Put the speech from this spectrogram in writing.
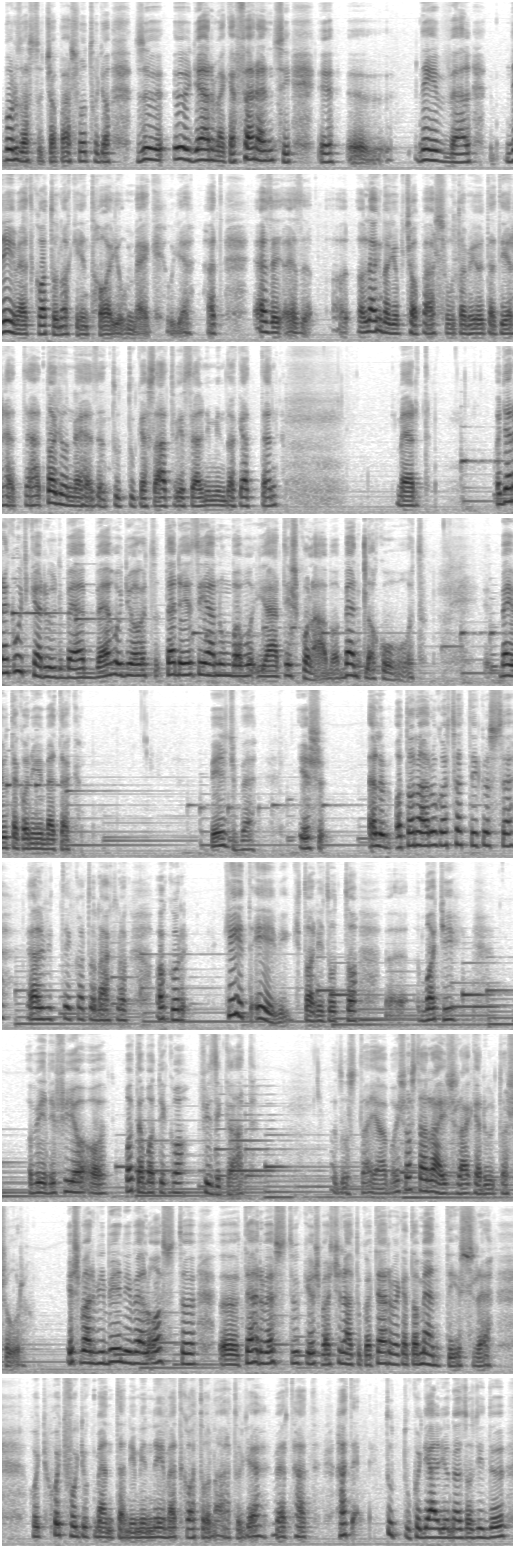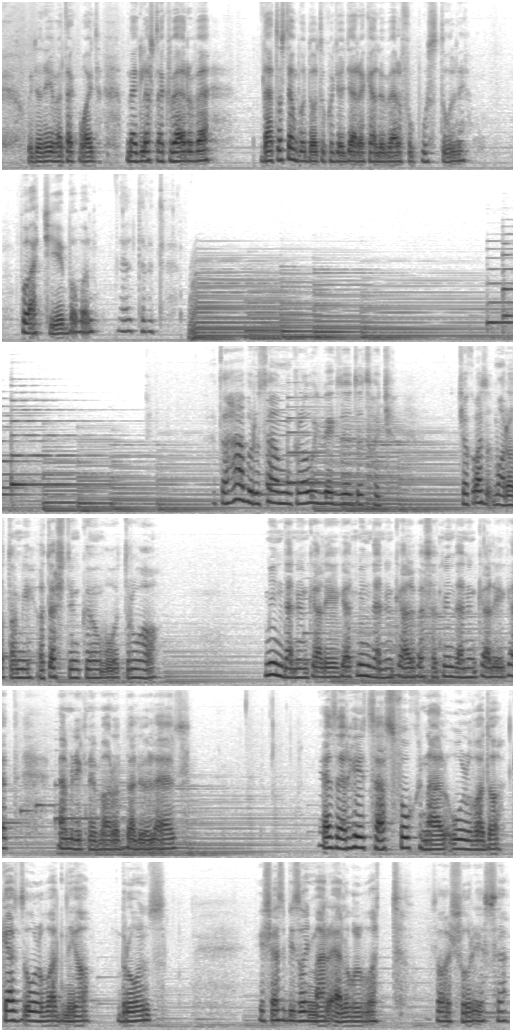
Borzasztó csapás volt, hogy az ő, ő gyermeke Ferenci névvel német katonaként halljon meg, ugye. Hát ez, ez a legnagyobb csapás volt, ami őtet érhette. Hát nagyon nehezen tudtuk ezt átvészelni mind a ketten, mert a gyerek úgy került be ebbe, hogy a Teréziánumba járt iskolába, bent lakó volt bejöttek a németek Pécsbe, és előbb a tanárokat szedték össze, elvitték katonáknak, akkor két évig tanította eh, Matyi, a Véni fia, a matematika, fizikát az osztályába, és aztán rá is rákerült a sor és már mi Bénivel azt terveztük, és már csináltuk a terveket a mentésre, hogy hogy fogjuk menteni, mint német katonát, ugye? Mert hát, hát tudtuk, hogy eljön ez az idő, hogy a németek majd meg lesznek verve, de hát azt nem gondoltuk, hogy a gyerek előbb el fog pusztulni. Poácsiéban van eltemetve. Hát a háború számunkra úgy végződött, hogy csak az maradt, ami a testünkön volt, ruha. Mindenünk elégett, mindenünk elveszett, mindenünk elégett. Emléknév maradt belőle ez. 1700 foknál olvad a, kezd olvadni a bronz, és ez bizony már elolvadt az alsó része.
